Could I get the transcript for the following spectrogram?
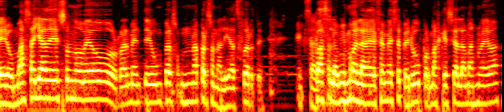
Pero más allá de eso no veo realmente un perso- una personalidad fuerte. Exacto. Pasa lo mismo en la FMS Perú, por más que sea la más nueva.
